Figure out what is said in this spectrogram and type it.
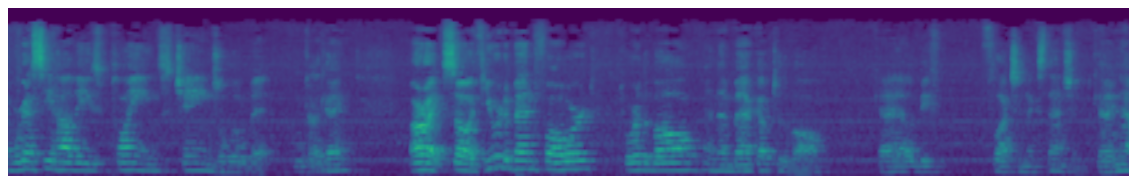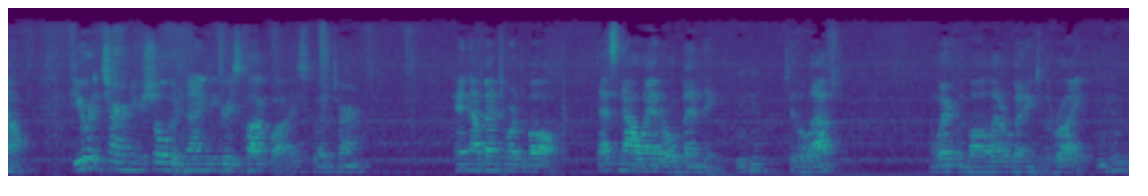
and we're going to see how these planes change a little bit. Okay. Okay? All right, so if you were to bend forward toward the ball and then back up to the ball, okay, that would be flexion extension. Okay, Mhm. now, if you were to turn your shoulders 90 degrees clockwise, go ahead and turn. Okay, now bend toward the ball. That's now lateral bending Mhm. to the left, away from the ball, lateral bending to the right. Mhm.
